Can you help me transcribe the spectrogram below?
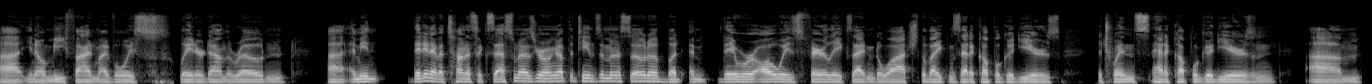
uh, you know, me find my voice later down the road. And, uh, I mean, they didn't have a ton of success when I was growing up, the teams in Minnesota, but um, they were always fairly exciting to watch. The Vikings had a couple good years. The Twins had a couple good years, and um,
